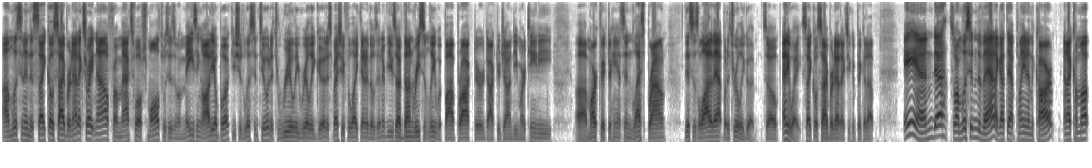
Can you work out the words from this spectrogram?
I'm listening to Psycho Cybernetics right now from Maxwell Maltz, which is an amazing audiobook. You should listen to it. It's really, really good, especially if you like any of those interviews I've done recently with Bob Proctor, Dr. John Demartini, uh, Mark Victor Hansen, Les Brown. This is a lot of that, but it's really good. So, anyway, Psycho Cybernetics, you can pick it up. And uh, so I'm listening to that. I got that playing in the car, and I come up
